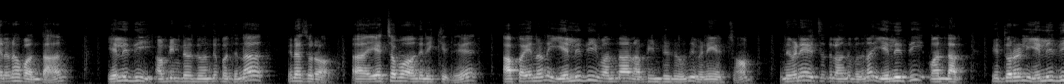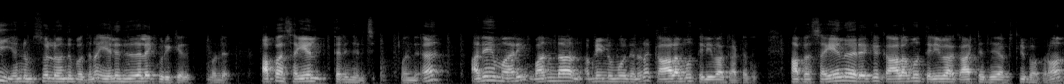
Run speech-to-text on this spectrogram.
என்னன்னா வந்தான். எழுதி அப்படின்றது வந்து பார்த்தீங்கன்னா என்ன சொல்றோம்? அஹ் எச்சமா வந்து நிக்குது. அப்ப என்னன்னா எழுதி வந்தான் அப்படின்றது வந்து வினையச்சம். இந்த வினையச்சத்துல வந்து பார்த்தீங்கன்னா எழுதி வந்தான். இத்துறையில் எழுதி என்னும் சொல் வந்து பார்த்தீங்கன்னா எழுதுதலை குறிக்கிறது. வந்து அப்ப செயல் தெரிஞ்சிருச்சு. வந்து அதே மாதிரி வந்தான் அப்படின்னும் போது என்னன்னா காலமும் தெளிவாக காட்டுது. அப்ப செயலும் இருக்கு காலமும் தெளிவாக காட்டுது அப்படின்னு சொல்லி பாக்குறோம்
